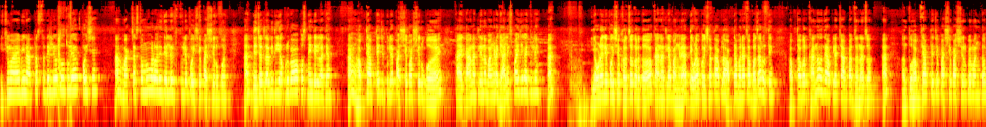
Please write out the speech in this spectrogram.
तिची माया बिन आत्ताच तर दिले होतो हो तुला पैसे. हा मागच्याच तर मंगळवारी दिले तुले पैसे पाचशे रुपये. हा त्याच्यातला बी ती एक रुपया वापस नाही दिला त्या. हा हप्त्या हप्त्याचे तुले पाचशे पाचशे रुपये. काय कानातले ना बांगड्या घ्यायलाच पाहिजे काय तुले? हा? एवढ्याले पैसे खर्च करतो कानातल्या बांगड्यात तेवढ्या पैशात आपला हप्त्याभराचा बाजार होते. हप्ताभर खाणं होते आपल्या चार पाच जणांचं. हा? आणि तू हप्त्या हप्त्याचे पाचशे पाचशे रुपये मागतो.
